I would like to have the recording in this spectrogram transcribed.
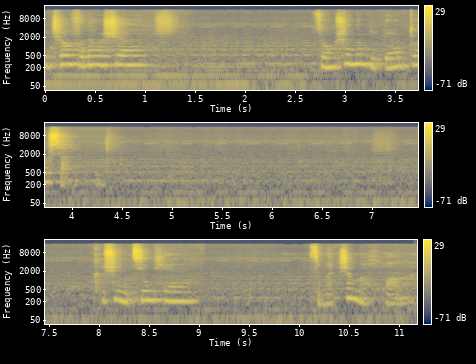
你城府那么深，总是能比别人多想一步。可是你今天怎么这么慌啊？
